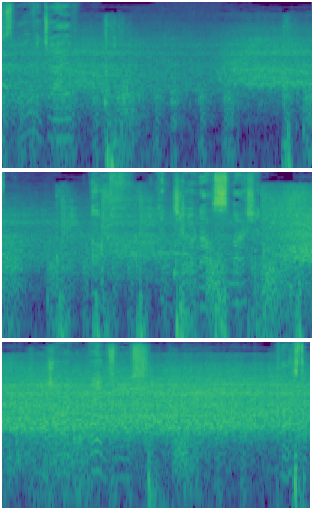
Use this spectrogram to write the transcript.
just overdrive. Oh, Kenjiro now smashing. The ribs. Plastic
